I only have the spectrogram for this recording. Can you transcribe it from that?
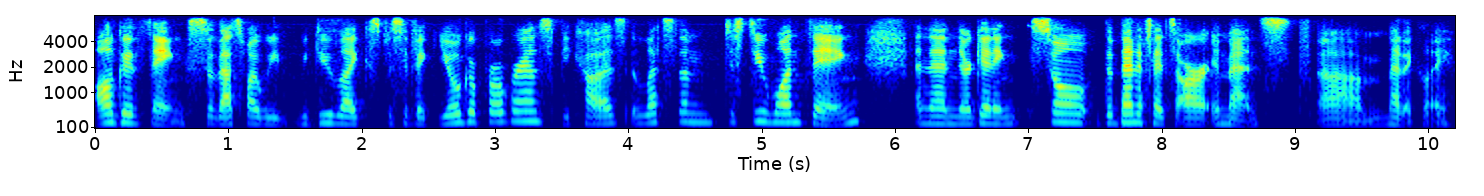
all good things. So that's why we, we do like specific yoga programs because it lets them just do one thing and then they're getting so the benefits are immense um, medically.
